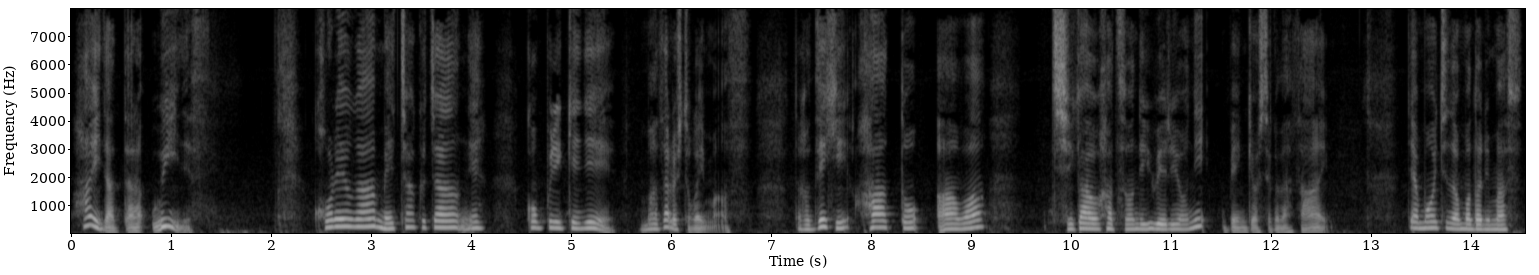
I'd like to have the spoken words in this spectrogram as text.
はいだったら、ウィです。これがめちゃくちゃね、コンプリケで混ざる人がいます。だからぜひ、はとあは違う発音で言えるように勉強してください。ではもう一度戻ります。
